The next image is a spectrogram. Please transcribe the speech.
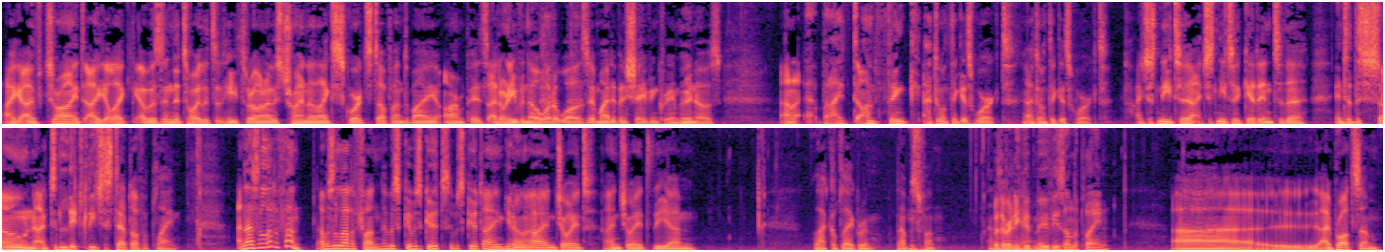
I, I've tried. I got like I was in the toilets at Heathrow and I was trying to like squirt stuff onto my armpits. I don't even know what it was. It might have been shaving cream. Who knows? And I, but I don't think I don't think it's worked. I don't think it's worked. I just need to. I just need to get into the into the zone. I literally just stepped off a plane, and that was a lot of fun. That was a lot of fun. It was it was good. It was good. I you know I enjoyed I enjoyed the um, lack of legroom. That was fun. Were there any good movies on the plane? uh, I brought some.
